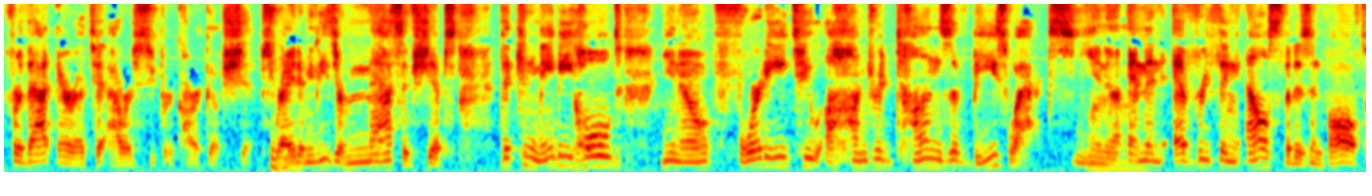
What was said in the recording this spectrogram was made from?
for that era to our super cargo ships, right? Mm-hmm. I mean, these are massive ships that can maybe hold, you know, 40 to 100 tons of beeswax, you wow. know, and then everything else that is involved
